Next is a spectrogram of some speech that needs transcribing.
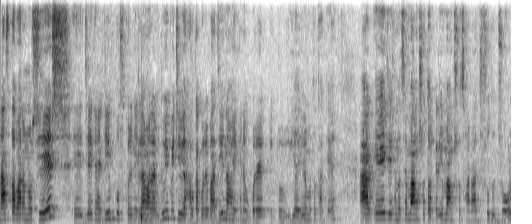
নাস্তা বানানো শেষ। এই যে এখানে ডিম পোস্ট করে নিলাম, আর আমি দুই পিটি হালকা করে বাজি না এখানে উপরে একটু ইয়ে ইয়ের মতো থাকে। আর এই যে এখানে হচ্ছে মাংস তরকারি, মাংস ছাড়া শুধু ঝোল।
